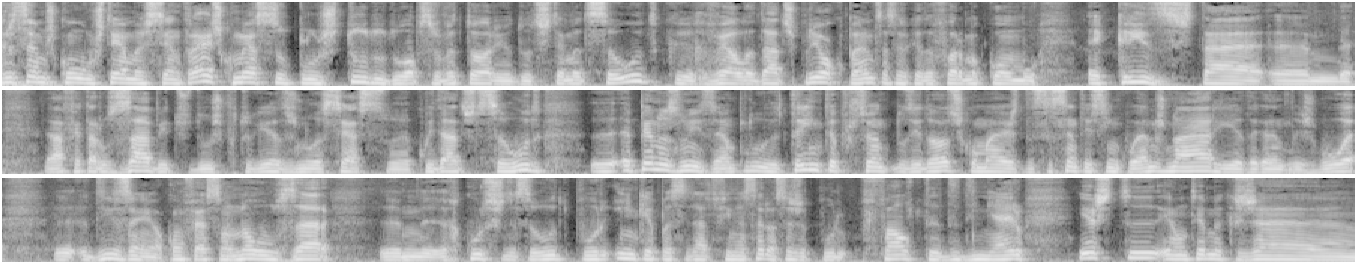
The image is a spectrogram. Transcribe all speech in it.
Regressamos com os temas centrais. Começo pelo estudo do Observatório do Sistema de Saúde, que revela dados preocupantes acerca da forma como a crise está um, a afetar os hábitos dos portugueses no acesso a cuidados de saúde. Uh, apenas um exemplo: 30% dos idosos com mais de 65 anos na área da Grande Lisboa uh, dizem ou confessam não usar um, recursos de saúde por incapacidade financeira, ou seja, por falta de dinheiro. Este é um tema que já,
